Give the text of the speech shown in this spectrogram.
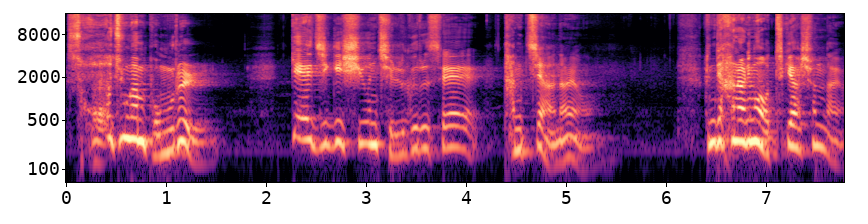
소중한 보물을 깨지기 쉬운 질그릇에 담지 않아요. 근데 하나님은 어떻게 하셨나요?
